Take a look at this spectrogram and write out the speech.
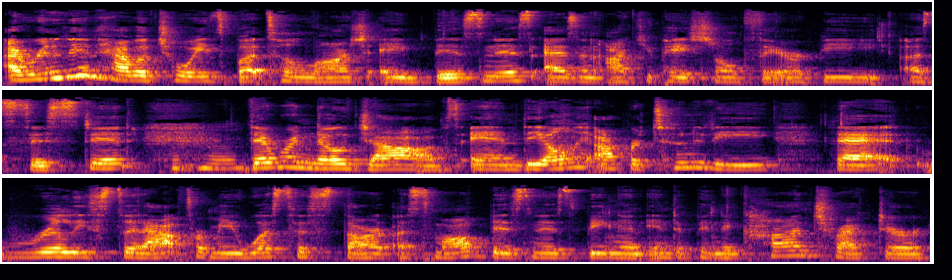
I really didn't have a choice but to launch a business as an occupational therapy assistant. Mm-hmm. There were no jobs, and the only opportunity that really stood out for me was to start a small business being an independent contractor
